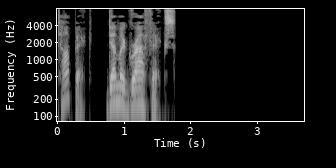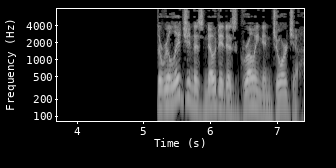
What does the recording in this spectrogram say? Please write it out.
Topic: Demographics. The religion is noted as growing in Georgia.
